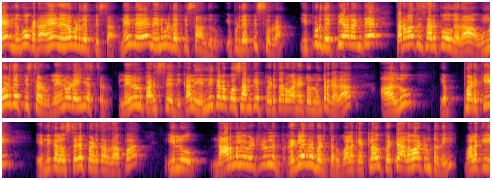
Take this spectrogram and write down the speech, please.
ఏ నువ్వు ఒకటా? ఏ నేను ఒకటి తెప్పిస్తా. నేను నేను కూడా తెప్పిస్తా అందరు. ఇప్పుడు తెప్పిస్తుర్రా? ఇప్పుడు తెప్పియాలంటే తర్వాత సరిపోవు కదా. ఉన్నోడు తెప్పిస్తాడు లేనోడు ఏం చేస్తాడు? లేనోడు పరిస్థితి ఏంది? కానీ ఎన్నికల కోసానికే పెడతారు అనేటోళ్ళు ఉంటారు కదా. వాళ్ళు ఎప్పటికీ ఎన్నికలు వస్తేనే పెడతారు తప్ప వీళ్ళు నార్మల్గా పెట్టేటోళ్ళు రెగ్యులర్గా పెడతారు. వాళ్ళకి ఎట్లా పెట్టే అలవాటు ఉంటుంది. వాళ్ళకి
